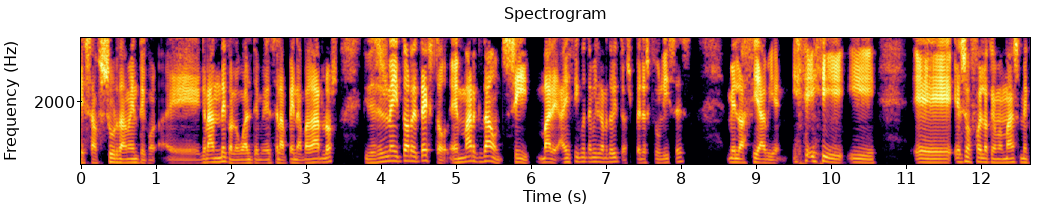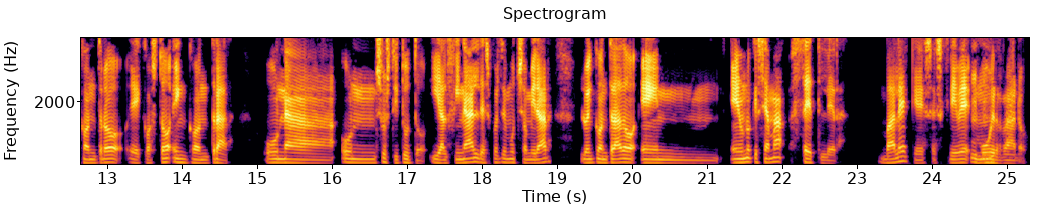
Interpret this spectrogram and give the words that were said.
es absurdamente eh, grande, con lo cual te merece la pena pagarlos. Dices, ¿es un editor de texto en Markdown? Sí, vale, hay 50.000 gratuitos, pero es que Ulises me lo hacía bien. y, eh, eso fue lo que más me eh, costó encontrar una, un sustituto. Y al final, después de mucho mirar, lo he encontrado en, en uno que se llama Zetler, ¿vale? Que se escribe muy raro.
